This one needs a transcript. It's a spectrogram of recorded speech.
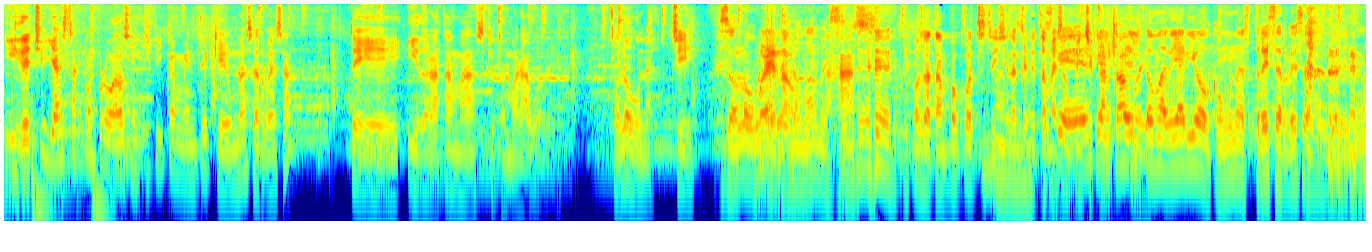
Y de hecho ya está comprobado científicamente que una cerveza te hidrata más que tomar agua, güey. Solo una. Sí. Solo una, bueno, güey, no mames. ajá. O sea, tampoco te estoy diciendo que te Es tomes que- un es pinche que cartón, él toma diario con unas tres cervezas. güey, ¿no?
